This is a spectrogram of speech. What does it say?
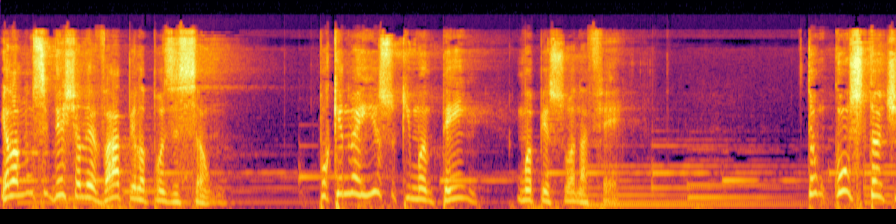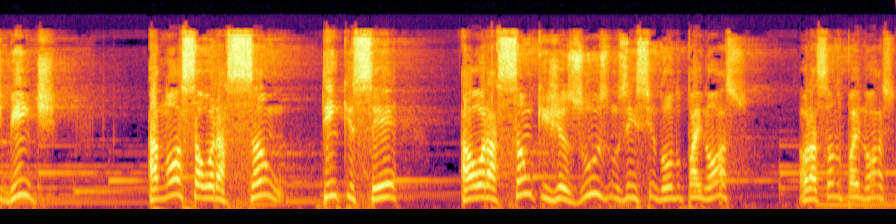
ela não se deixa levar pela posição, porque não é isso que mantém uma pessoa na fé. Então, constantemente, a nossa oração tem que ser a oração que Jesus nos ensinou no Pai Nosso, a oração do Pai Nosso,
